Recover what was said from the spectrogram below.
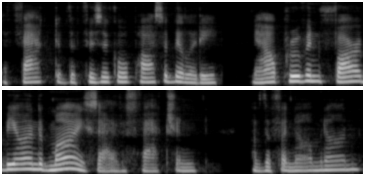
the fact of the physical possibility, now proven far beyond my satisfaction, of the phenomenon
